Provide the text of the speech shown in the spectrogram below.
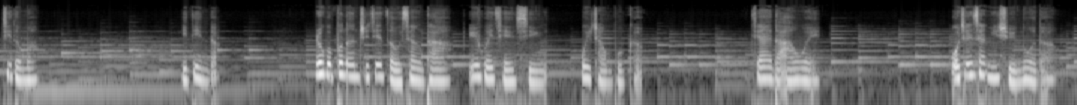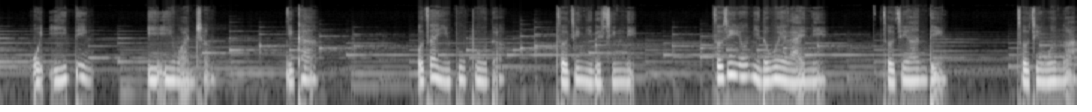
记得吗？一定的。如果不能直接走向他，迂回前行，未尝不可。亲爱的阿卫。我曾向你许诺的，我一定一一完成。你看，我在一步步的走进你的心里，走进有你的未来里，走进安定，走进温暖。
